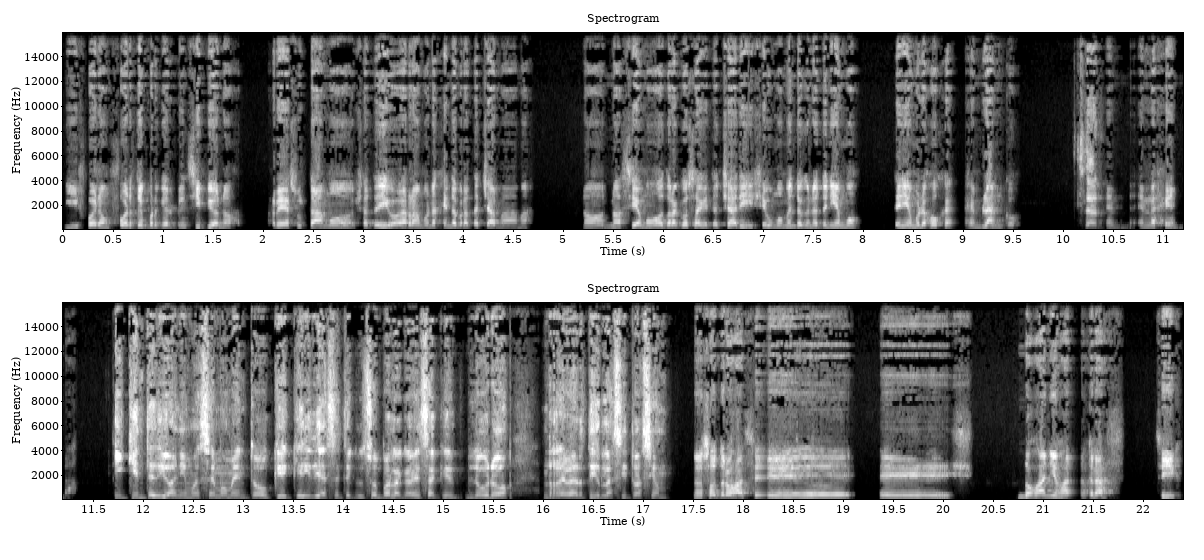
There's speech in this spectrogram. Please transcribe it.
y fueron fuertes porque al principio nos reasustamos, ya te digo, agarramos la agenda para tachar nada más. No, no hacíamos otra cosa que tachar y llegó un momento que no teníamos, teníamos las hojas en blanco claro. en, en la agenda. ¿Y quién te dio ánimo en ese momento? ¿O qué, qué idea se te cruzó por la cabeza que logró revertir la situación? Nosotros hace eh, dos años atrás, sí,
